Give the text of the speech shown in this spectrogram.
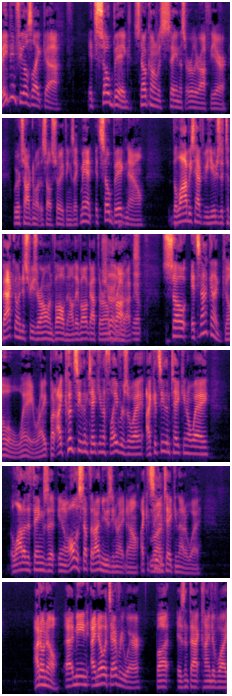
Vaping feels like uh, it's so big. Snowcone was saying this earlier off the air. We were talking about this Australia thing. He's like, man, it's so big now. The lobbies have to be huge. The tobacco industries are all involved now. They've all got their Sure, own products. yep. So it's not going to go away, right? But I could see them taking the flavors away. I could see them taking away a lot of the things that, you know, all the stuff that I'm using right now. I could see them Right. taking that away. I don't know. I mean, I know it's everywhere, but isn't that kind of why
